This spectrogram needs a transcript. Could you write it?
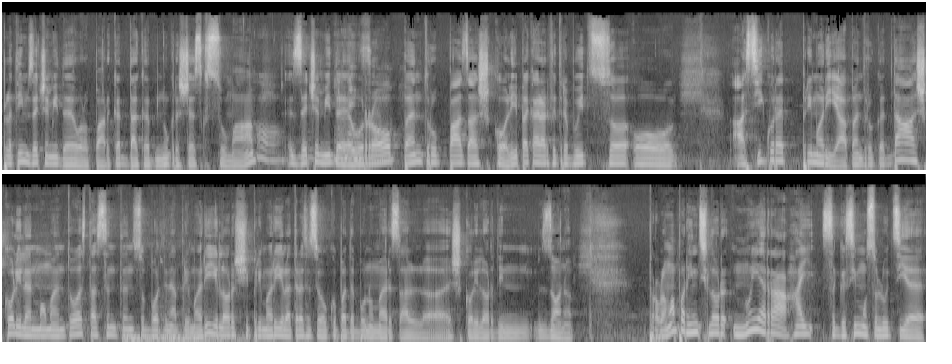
plătim 10.000 de euro, parcă, dacă nu greșesc suma, Oh, 10.000 de imensă. euro pentru paza școlii pe care ar fi trebuit să o asigure primăria, pentru că da, școlile în momentul ăsta sunt în subordinea primăriilor și primăriile trebuie să se ocupe de bunul mers al uh, școlilor din zonă. Problema părinților nu era hai să găsim o soluție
